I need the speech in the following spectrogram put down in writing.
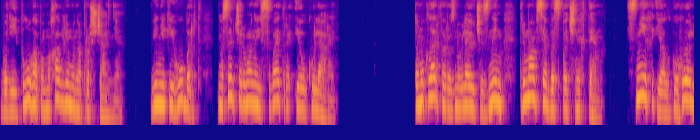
Водій плуга помахав йому на прощання. Він, як і Губерт, носив червоний светр і окуляри. Тому Клерфе, розмовляючи з ним, тримався безпечних тем сніг і алкоголь.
